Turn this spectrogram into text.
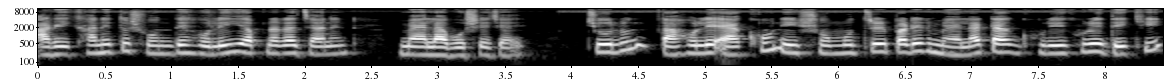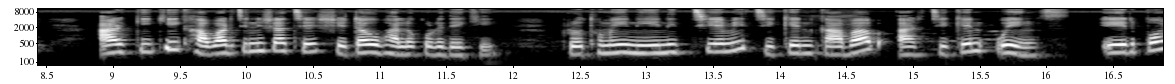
আর এখানে তো সন্ধে হলেই আপনারা জানেন, মেলা বসে যায়। চলুন তাহলে এখন এই সমুদ্রের পাড়ের মেলাটা ঘুরে ঘুরে দেখি, আর কি কি খাবার জিনিস আছে সেটাও ভালো করে দেখি। প্রথমেই নিয়ে নিচ্ছি আমি চিকেন কাবাব আর চিকেন উইংস। এরপর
